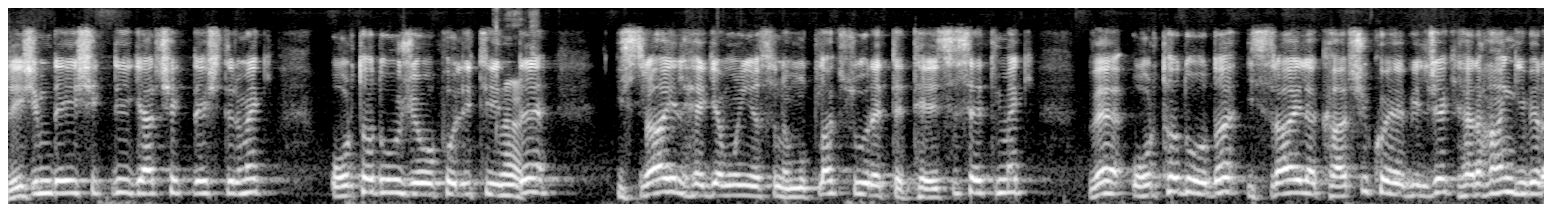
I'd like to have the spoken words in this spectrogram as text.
rejim değişikliği gerçekleştirmek, Orta Doğu jeopolitiğinde İsrail hegemonyasını mutlak surette tesis etmek ve Orta Doğu'da İsrail'e karşı koyabilecek herhangi bir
